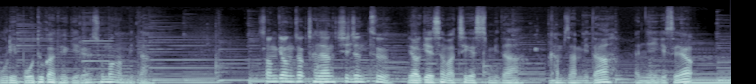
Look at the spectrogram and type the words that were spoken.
우리 모두가 되기를 소망합니다. 성경적 찬양 시즌2 여기에서 마치겠습니다. 감사합니다. 안녕히 계세요.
